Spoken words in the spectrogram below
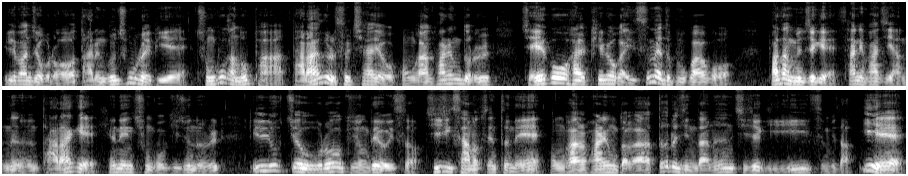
일반적으로 다른 건축물에 비해 충고가 높아 다락을 설치하여 공간 활용도를 제고할 필요가 있음에도 불구하고 바닥 면적에 산입하지 않는 다락의 현행 충고 기준을 일률적으로 규정되어 있어 지식산업센터 내 공간 활용도가 떨어진다는 지적이 있습니다. 이에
